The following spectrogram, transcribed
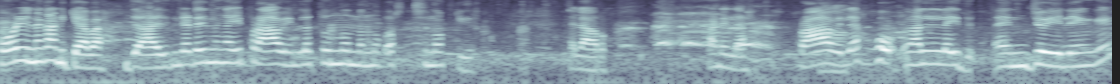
കോഴീനെ കാണിക്കാവാ. അതിന്റെ ഇടയിൽ നിങ്ങൾ ഈ പ്രാവിനെ തിന്നുന്നെന്ന് കുറച്ച് നോക്കിയിരുന്നു എല്ലാവരും കണ്ടില്ല പ്രാവിലെ നല്ല ഇത്. എൻജോയ് ചെയ്യില്ലെങ്കിൽ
